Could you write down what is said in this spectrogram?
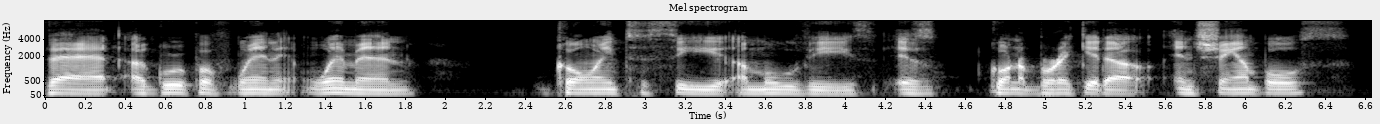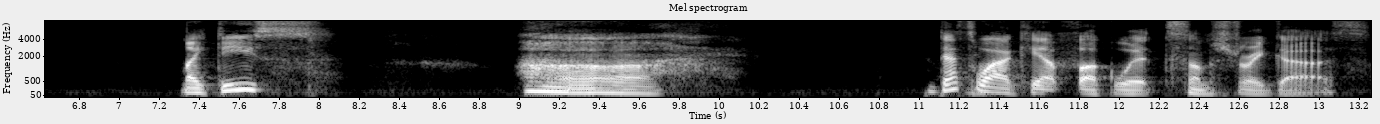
that a group of women, women going to see a movie is going to break it up in shambles? Like, these. Uh, that's why I can't fuck with some straight guys.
